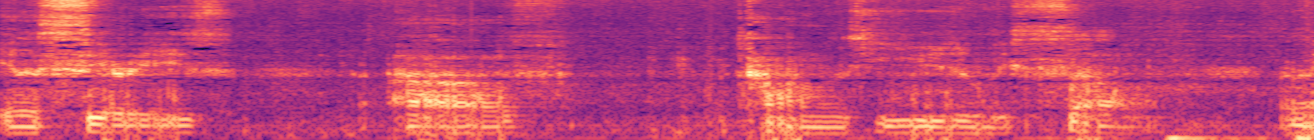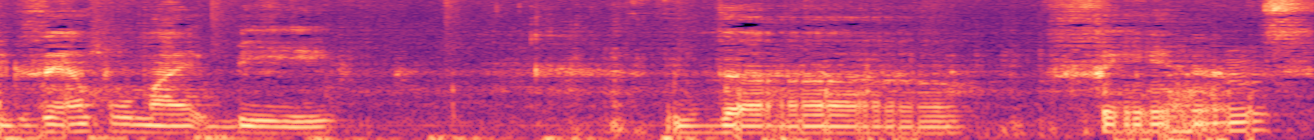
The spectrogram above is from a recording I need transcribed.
In a series of commas you usually sell. An example might be the fans.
